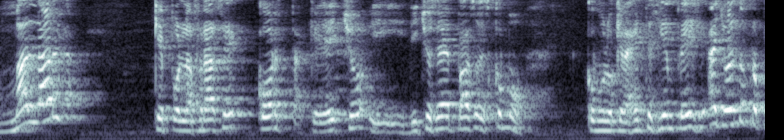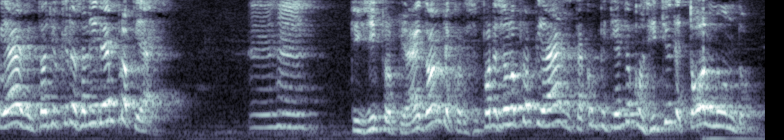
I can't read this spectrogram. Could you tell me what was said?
más larga que por la frase corta, que de hecho, y dicho sea de paso, es como, como lo que la gente siempre dice, ah, yo vendo propiedades, entonces yo quiero salir en propiedades. Sí, sí, propiedades, ¿dónde? Cuando se pone solo propiedades, está compitiendo con sitios de todo el mundo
